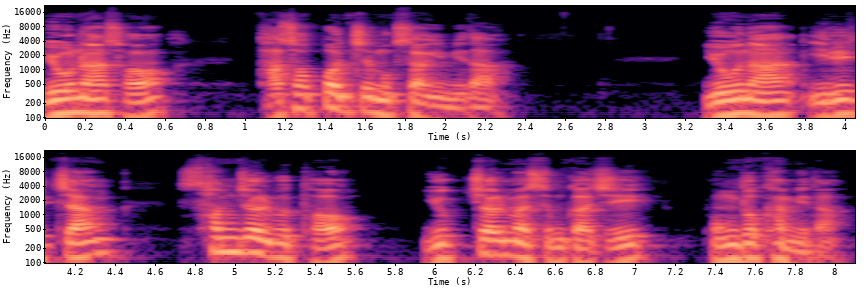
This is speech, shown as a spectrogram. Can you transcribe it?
요나서 다섯 번째 묵상입니다. 요나 1장 3절부터 6절 말씀까지 봉독합니다.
